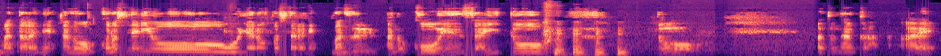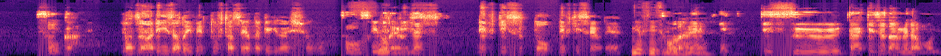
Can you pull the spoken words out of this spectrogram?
まあ、ただね、あの、このシナリオをやろうとしたらね、まず、あの、講演祭と、と、あとなんか、あれ？そうか。まずアリーザのイベント2つやんなきゃいけないでしょ？そう、そうだよね。ネフティスと、ネフティスだよね。ネフティスもそうだね。。ネフティスだけじゃダメだもんね。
